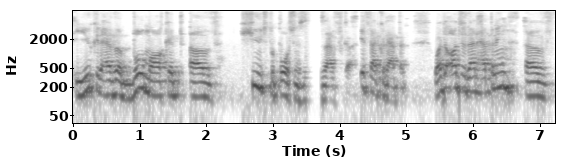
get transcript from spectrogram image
you could have a bull market of huge proportions of South Africa, if that could happen. What are the odds of that happening? Of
